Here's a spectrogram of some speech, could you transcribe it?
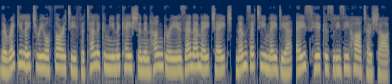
The regulatory authority for telecommunication in Hungary is NMHH, Nemzeti Média, AZ Hírközlési Hatóság.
